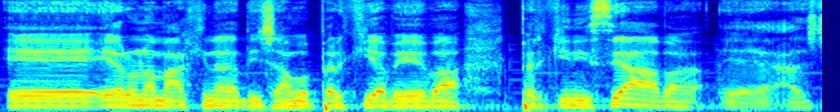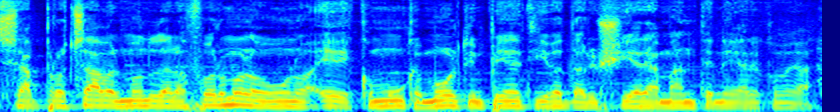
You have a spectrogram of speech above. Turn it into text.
eh, era una macchina diciamo per chi aveva, per chi iniziava eh, si approcciava al mondo della Formula 1 e comunque molto impegnativa da riuscire a mantenere come gara.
